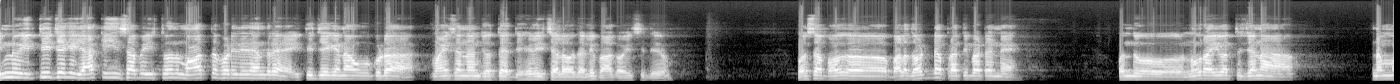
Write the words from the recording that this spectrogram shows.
ಇನ್ನು ಇತ್ತೀಚೆಗೆ ಯಾಕೆ ಈ ಸಭೆ ಇಷ್ಟೊಂದು ಮಹತ್ವ ಪಡೆದಿದೆ ಅಂದ್ರೆ ಇತ್ತೀಚೆಗೆ ನಾವು ಕೂಡ ಮಹೇಶಣ್ಣನ ಜೊತೆ ದೆಹಲಿ ಚಲೋದಲ್ಲಿ ಭಾಗವಹಿಸಿದ್ದೆವು ಹೊಸ ಬಹು- ಬಹಳ ದೊಡ್ಡ ಪ್ರತಿಭಟನೆ. ಒಂದು ನೂರ ಐವತ್ತು ಜನ ನಮ್ಮ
